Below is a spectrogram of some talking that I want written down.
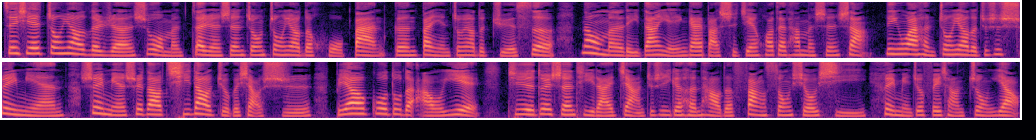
这些重要的人是我们在人生中重要的伙伴，跟扮演重要的角色，那我们理当也应该把时间花在他们身上。另外很重要的就是睡眠，睡眠睡到七到九个小时，不要过度的熬夜，其实对身体来讲，就是一个很好的放松休息，睡眠就非常重要。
